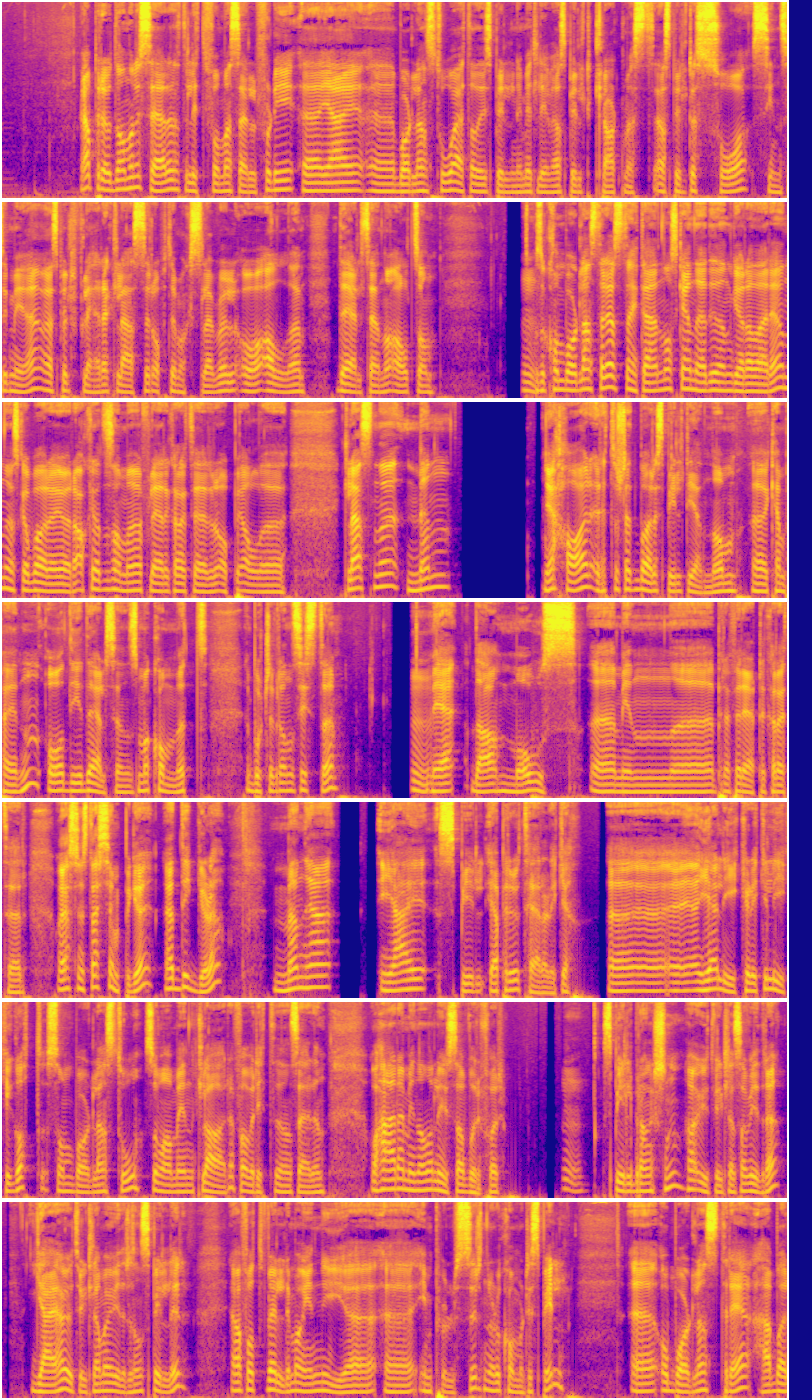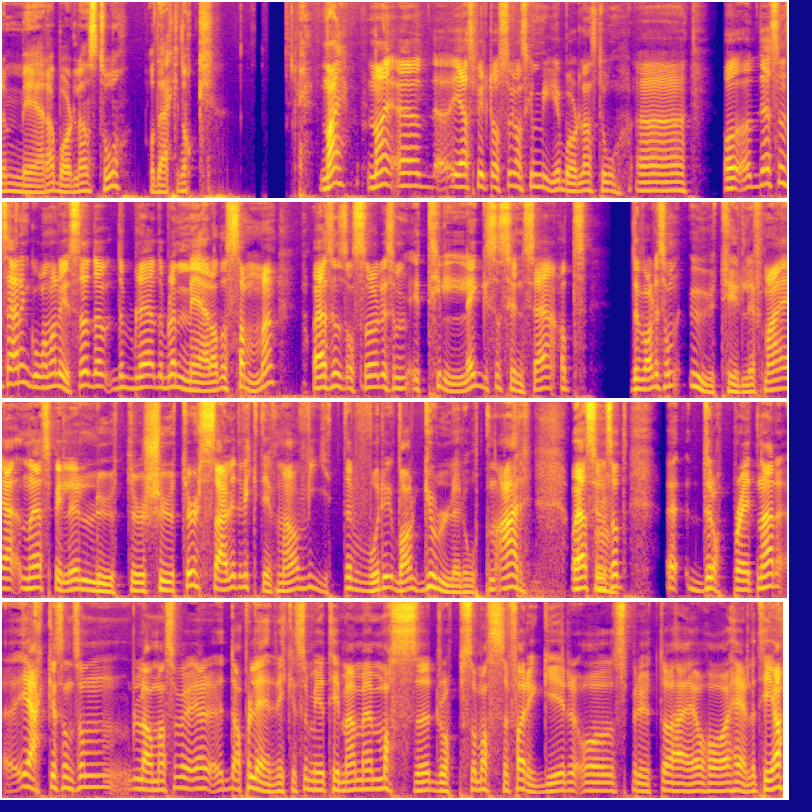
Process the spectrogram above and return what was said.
Jeg har prøvd å analysere dette litt for meg selv, fordi eh, jeg, eh, Borderlands 2 er et av de spillene i mitt liv jeg har spilt klart mest. Jeg har spilt det så sinnssykt mye, og jeg har spilt flere classer opp til max level, og alle delscenene og alt sånn. Mm. Og så kom Borderlands 3, så tenkte jeg nå skal jeg ned i den gøra der igjen. Jeg skal bare gjøre akkurat det samme, flere karakterer opp i alle classene. Men jeg har rett og slett bare spilt gjennom uh, campaignen og de delscenene som har kommet, bortsett fra den siste, Mm. med da Mose, eh, min eh, prefererte karakter. Og jeg syns det er kjempegøy, jeg digger det, men jeg, jeg, spill, jeg prioriterer det ikke. Eh, jeg, jeg liker det ikke like godt som Borderlands 2, som var min klare favoritt i den serien. Og her er min analyse av hvorfor. Mm. Spillbransjen har utvikla seg videre. jeg har utvikla meg videre som spiller. Jeg har fått veldig mange nye uh, impulser når det kommer til spill. Uh, og Borderlands 3 er bare mer av Borderlands 2, og det er ikke nok. Nei, nei eh, jeg spilte også ganske mye Borderlands 2. eh, og det syns jeg er en god analyse. Det, det, ble, det ble mer av det samme. Og jeg syns også, liksom, i tillegg så syns jeg at det var litt sånn utydelig for meg. Jeg, når jeg spiller looter shooters, så er det litt viktig for meg å vite hvor, hva gulroten er. Og jeg syns Mm. at eh, drop-raten her Jeg er ikke sånn som la meg så jeg, Det appellerer ikke så mye til meg med masse drops og masse farger og sprut og hei og hå hele tida.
